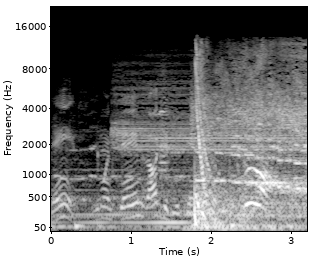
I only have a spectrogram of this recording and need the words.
Games. You want games? I'll give you games.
